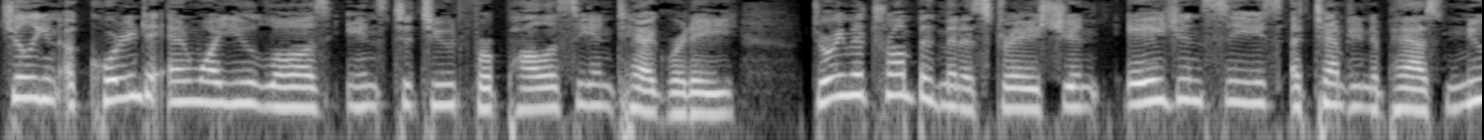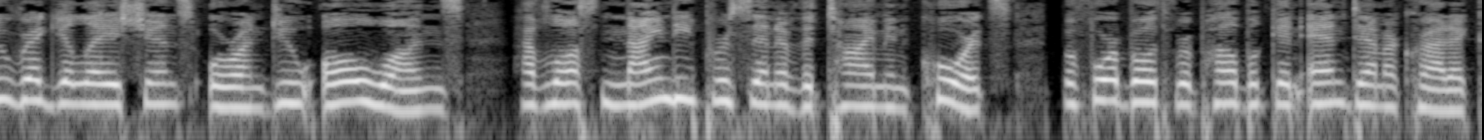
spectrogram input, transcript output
Gillian, according to NYU Law's Institute for Policy Integrity, during the Trump administration, agencies attempting to pass new regulations or undo old ones have lost 90% of the time in courts before both Republican and Democratic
